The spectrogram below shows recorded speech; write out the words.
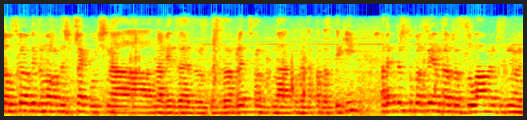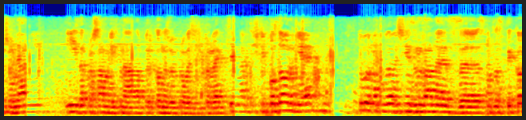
tą swoją wiedzę można też przekuć na, na wiedzę, znaczy na prelekcje na konwentach fantastyki. Dlatego też współpracujemy cały czas z UAM-em czy z innymi uczelniami i zapraszamy ich na, na Pyrkony, żeby prowadzić prelekcje. Nawet jeśli pozornie tytuły mogą się niezwiązane z, z fantastyką,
